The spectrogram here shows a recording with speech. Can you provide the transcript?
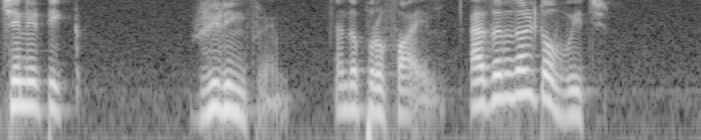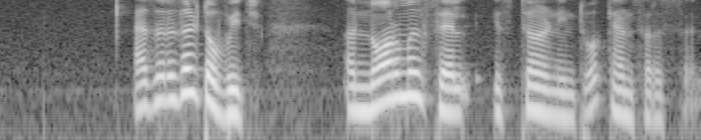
genetic reading frame and the profile as a result of which as a result of which a normal cell is turned into a cancerous cell.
